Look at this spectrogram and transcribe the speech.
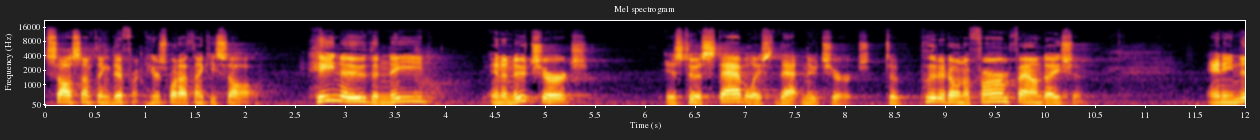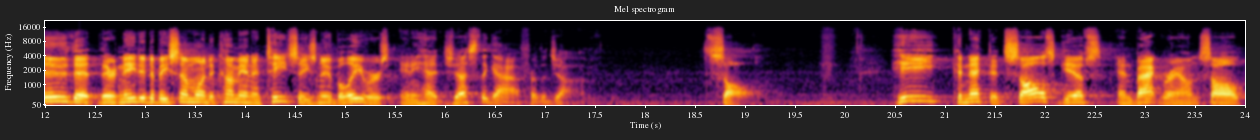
saw something different. Here's what I think he saw he knew the need in a new church is to establish that new church, to put it on a firm foundation. And he knew that there needed to be someone to come in and teach these new believers, and he had just the guy for the job Saul. He connected Saul's gifts and background, Saul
